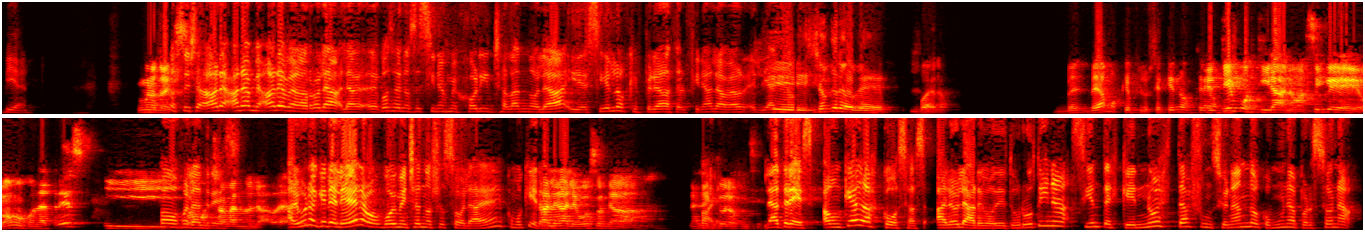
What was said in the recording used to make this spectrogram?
Bien. Número No 3. sé, ya, ahora, ahora, me, ahora me agarró la, la- la cosa de no sé si no es mejor ir charlándola y decirlo que esperar hasta el final a ver el diagnóstico. Y yo creo que, bueno, ve- veamos qué fluye. ¿Qué nos, qué El nos- tiempo es tirano, así que vamos con la 3 y Vamos con la tres. charlándola, ¿eh? ¿Alguno quiere leer o voy me echando yo sola, eh? Como quieran. Dale, dale, vos sos la, la Vale. lectora oficial. La 3. Aunque hagas cosas a lo largo de tu rutina, sientes que no estás funcionando como una persona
